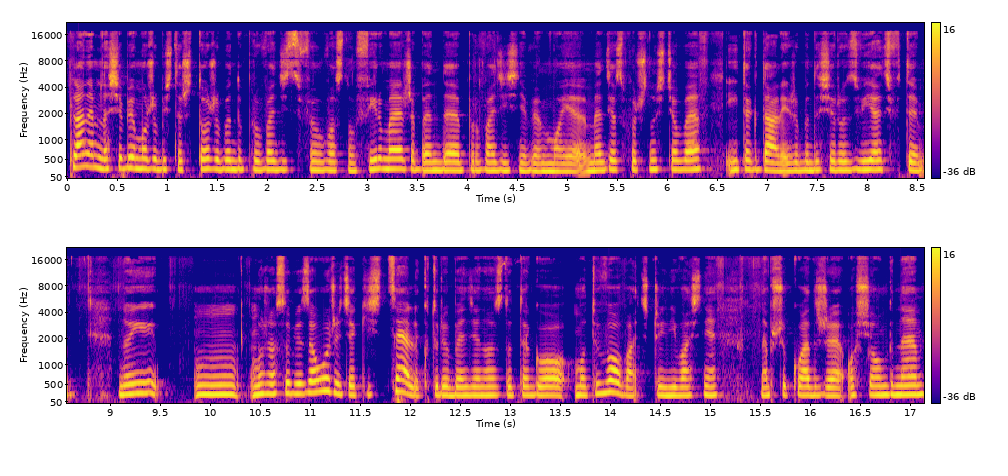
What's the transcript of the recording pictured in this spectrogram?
planem na siebie może być też to, że będę prowadzić swoją własną firmę, że będę prowadzić, nie wiem, moje media społecznościowe i tak dalej, że będę się rozwijać w tym. No i mm, można sobie założyć jakiś cel, który będzie nas do tego motywować, czyli właśnie na przykład, że osiągnę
